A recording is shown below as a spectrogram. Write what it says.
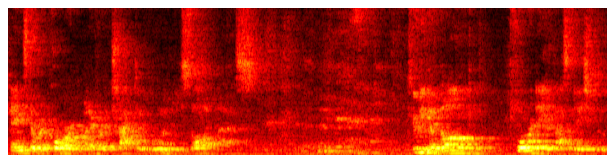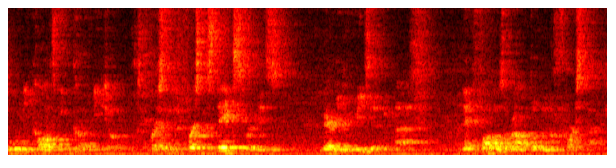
tends to record whatever attractive woman he saw at mass, including a long four-day fascination with a woman he calls incognito. A first mistakes for his Mary Louisa man, and then follows around Dublin on horseback,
